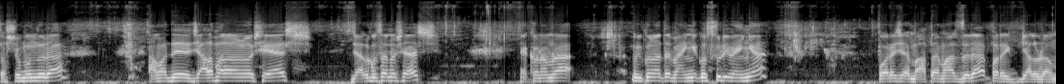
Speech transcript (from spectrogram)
দর্শক বন্ধুরা, আমাদের জাল ফালানো শেষ, জাল গুছানো শেষ। এখন আমরা ওই কোনাতে ভাঙ্গে, কস্তুরি ভাঙ্গা, পরে মাথায় মাছ ধরা পরে জাল উড়াম।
